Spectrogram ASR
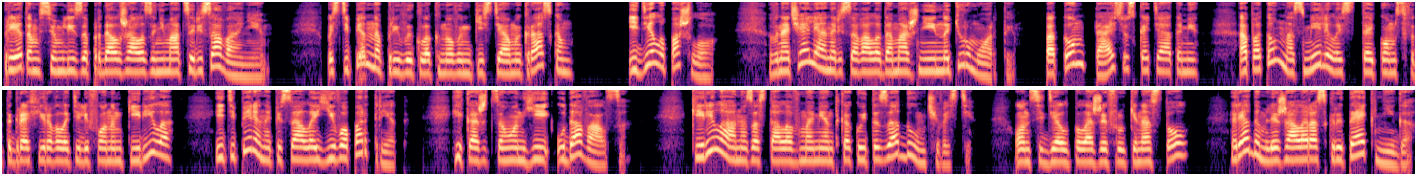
При этом всем Лиза продолжала заниматься рисованием. Постепенно привыкла к новым кистям и краскам, и дело пошло. Вначале она рисовала домашние натюрморты, потом Тасю с котятами, а потом насмелилась, тайком сфотографировала телефоном Кирилла, и теперь она писала его портрет. И, кажется, он ей удавался. Кирилла она застала в момент какой-то задумчивости. Он сидел, положив руки на стол, рядом лежала раскрытая книга.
